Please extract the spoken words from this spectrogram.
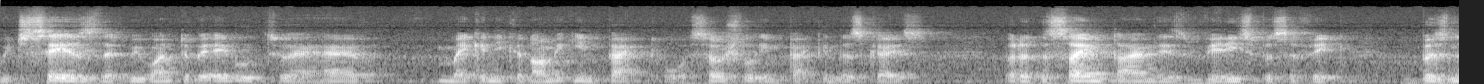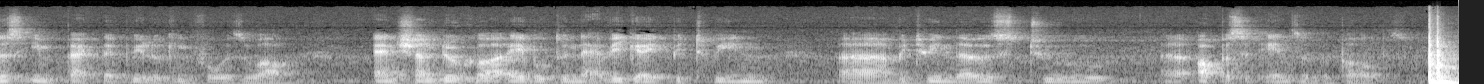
which says that we want to be able to have make an economic impact or social impact in this case, but at the same time there's very specific business impact that we're looking for as well. And Shanduka are able to navigate between, uh, between those two uh, opposite ends of the poles.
